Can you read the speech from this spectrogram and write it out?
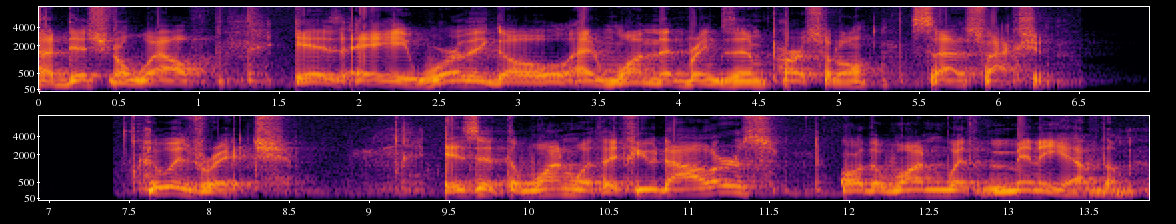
additional wealth is a worthy goal and one that brings them personal satisfaction. Who is rich? Is it the one with a few dollars or the one with many of them?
